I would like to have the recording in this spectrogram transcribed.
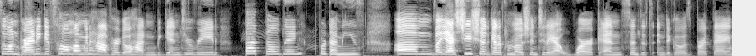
So when Brandy gets home, I'm going to have her go ahead and begin to read bot building for dummies. Um, but yeah, she should get a promotion today at work, and since it's Indigo's birthday,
